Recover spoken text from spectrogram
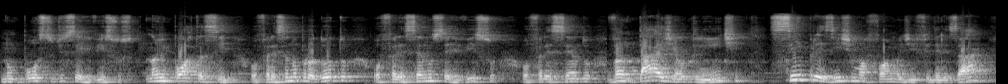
num posto de serviços. Não importa se oferecendo produto, oferecendo serviço, oferecendo vantagem ao cliente, Sempre existe uma forma de fidelizar,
